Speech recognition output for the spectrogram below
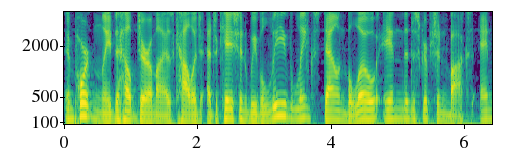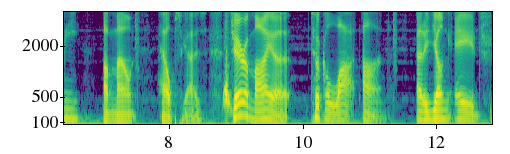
Importantly, to help Jeremiah's college education, we will leave links down below in the description box. Any amount helps, guys. Jeremiah took a lot on at a young age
